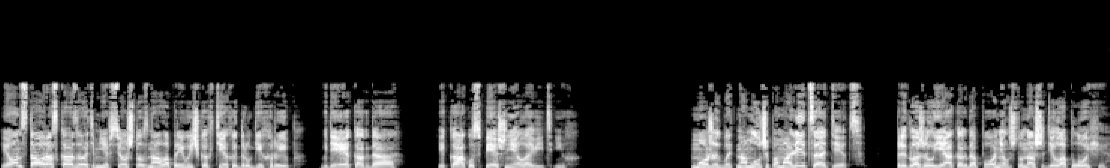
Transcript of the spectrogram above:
И он стал рассказывать мне все, что знал о привычках тех и других рыб, где, когда и как успешнее ловить их. «Может быть, нам лучше помолиться, отец?» — предложил я, когда понял, что наши дела плохи.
